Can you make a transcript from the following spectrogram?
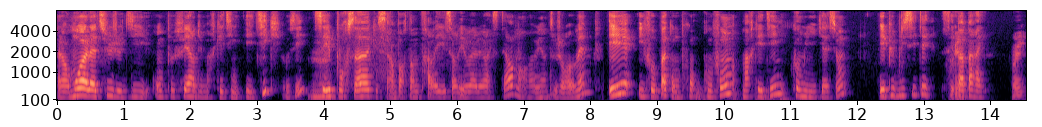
Alors moi là-dessus je dis on peut faire du marketing éthique aussi. Mm. C'est pour ça que c'est important de travailler sur les valeurs, etc. On en revient toujours au même. Et il faut pas confondre marketing, communication et publicité. C'est pas pareil. Oui,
